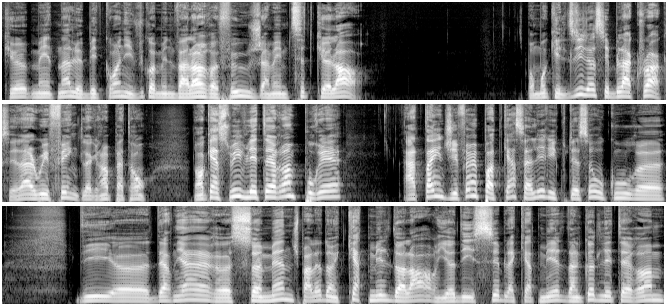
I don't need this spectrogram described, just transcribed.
que maintenant le Bitcoin est vu comme une valeur refuge à même titre que l'or. pas moi qui le dis, là, c'est BlackRock, c'est Larry Fink, le grand patron. Donc, à suivre, l'Ethereum pourrait atteindre, j'ai fait un podcast, allez écouter ça au cours euh, des euh, dernières euh, semaines. Je parlais d'un 4000 Il y a des cibles à 4000 Dans le cas de l'Ethereum,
